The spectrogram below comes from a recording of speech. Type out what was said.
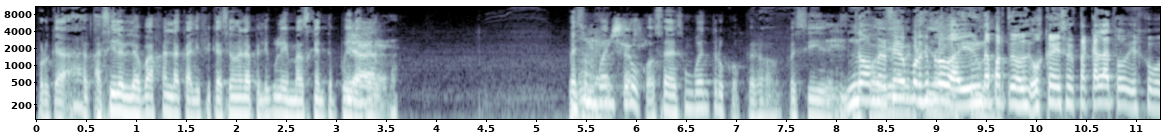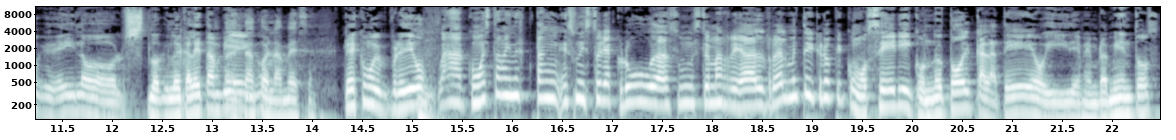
Porque a- así le, le bajan la calificación de la película y más gente pudiera Claro. verla. Es un buen truco, o sea, es un buen truco, pero pues sí. No, me refiero, por ejemplo, hay crudo. una parte donde Oscar está calato y es como que ahí lo, lo, lo calé también. Están ¿no? con la mesa. Que es como, pero digo, ah, como esta vaina es tan, es una historia cruda, es una historia más real, realmente creo que como serie y con todo el calateo y desmembramientos,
